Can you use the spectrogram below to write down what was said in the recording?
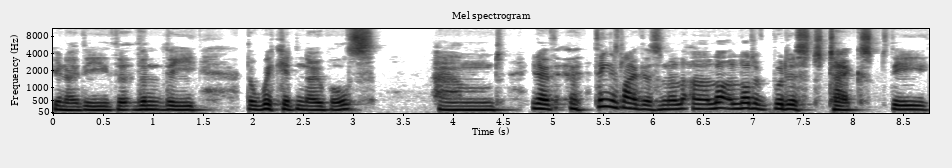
you know the the the the, the wicked nobles and you know th- things like this and a, a, lot a lot of buddhist text the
